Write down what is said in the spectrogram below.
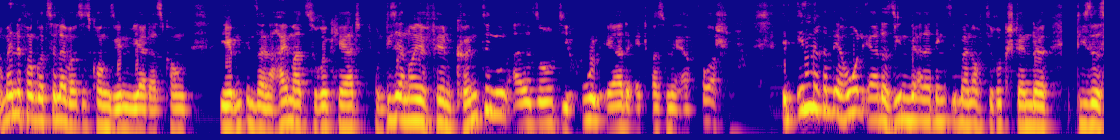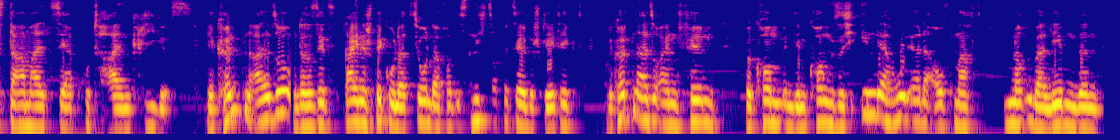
Am Ende von Godzilla vs. Kong sehen wir, dass Kong eben in seine Heimat zurückkehrt und dieser neue Film könnte nun also die Hohlerde etwas mehr erforschen. Im Inneren der Hohlerde sehen wir allerdings immer noch die Rückstände dieses damals sehr brutalen Krieges. Wir könnten also, und das ist jetzt reine Spekulation, davon ist nichts offiziell bestätigt, wir könnten also einen Film bekommen, in dem Kong sich in der Hohlerde aufmacht um nach Überlebenden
